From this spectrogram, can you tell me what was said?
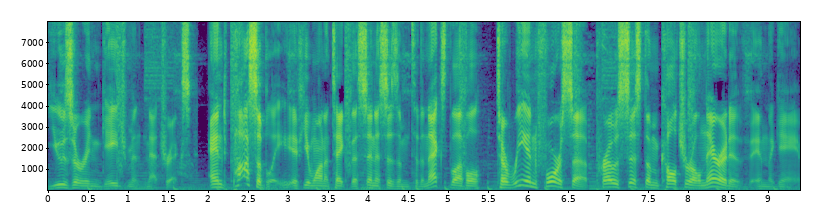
user engagement metrics and possibly, if you want to take the cynicism to the next level, to reinforce a pro system cultural narrative in the game.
